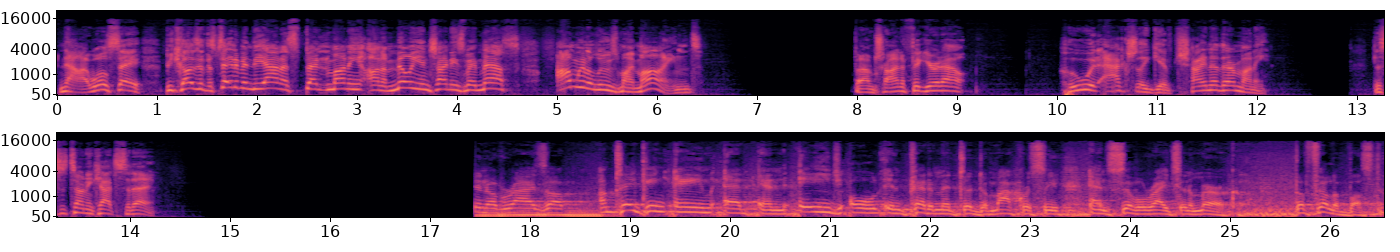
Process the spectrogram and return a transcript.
Now, I will say, because if the state of Indiana spent money on a million Chinese made masks, I'm going to lose my mind. But I'm trying to figure it out. Who would actually give China their money? This is Tony Katz today. Of Rise Up, I'm taking aim at an age old impediment to democracy and civil rights in America the filibuster.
